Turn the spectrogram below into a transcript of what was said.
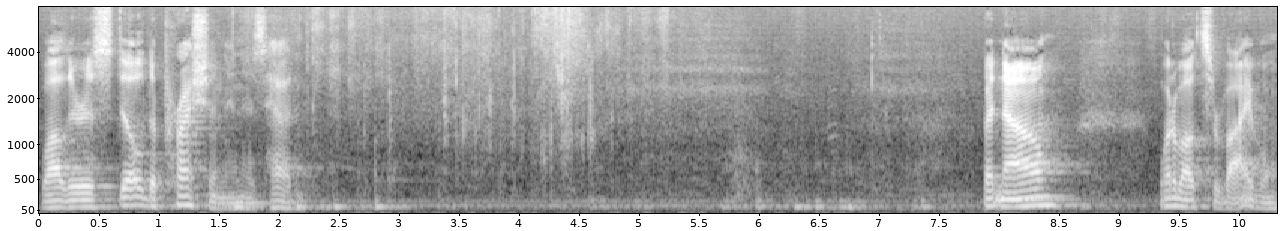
while there is still depression in his head. But now, what about survival?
